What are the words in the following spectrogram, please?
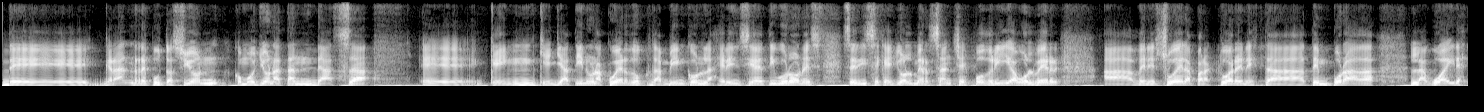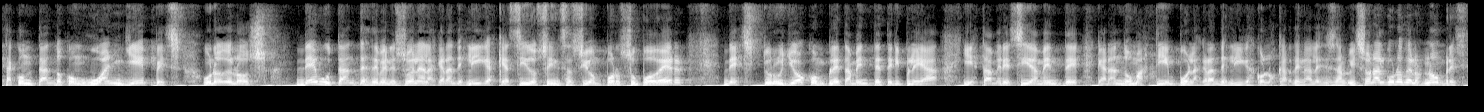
de gran reputación como Jonathan Daza, eh, quien, ya tiene un acuerdo también con la gerencia de tiburones, se dice que Yolmer Sánchez podría volver a Venezuela para actuar en esta temporada. La Guaira está contando con Juan Yepes, uno de los debutantes de Venezuela en las grandes ligas que ha sido sensación por su poder, destruyó completamente AAA y está merecidamente ganando más tiempo en las grandes ligas con los Cardenales de San Luis. Son algunos de los nombres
